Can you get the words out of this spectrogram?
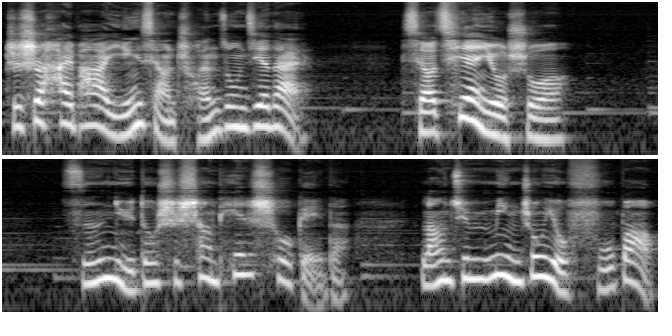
只是害怕影响传宗接代。小倩又说。子女都是上天授给的，郎君命中有福报，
